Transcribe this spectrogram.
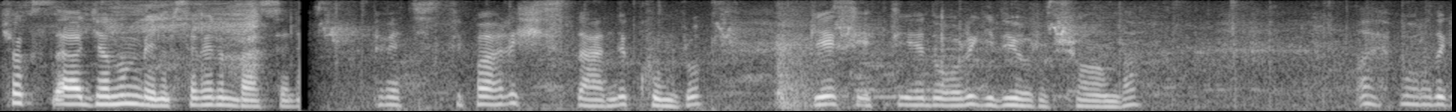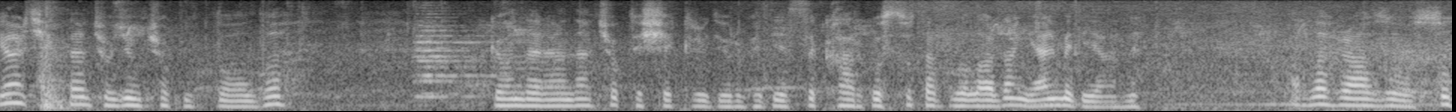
Çok güzel canım benim. Severim ben seni. Evet sipariş istendi kumru. G7'ye doğru gidiyorum şu anda. Ay bu arada gerçekten çocuğum çok mutlu oldu. Gönderenden çok teşekkür ediyorum. Hediyesi kargosu tablolardan gelmedi yani. Allah razı olsun.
